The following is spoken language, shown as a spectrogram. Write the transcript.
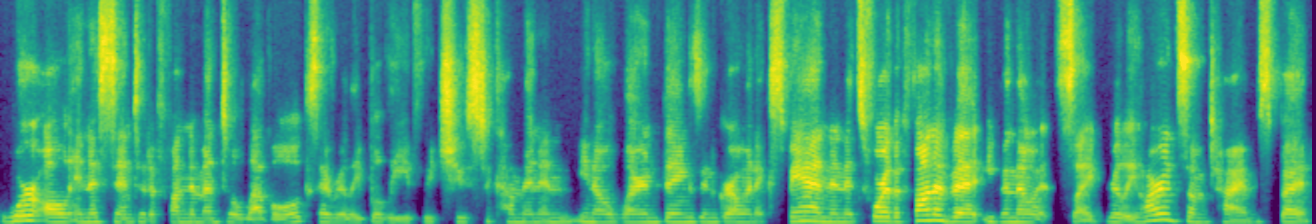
we're all innocent at a fundamental level because i really believe we choose to come in and you know learn things and grow and expand. And it's for the fun of it even though it's like really hard sometimes. But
